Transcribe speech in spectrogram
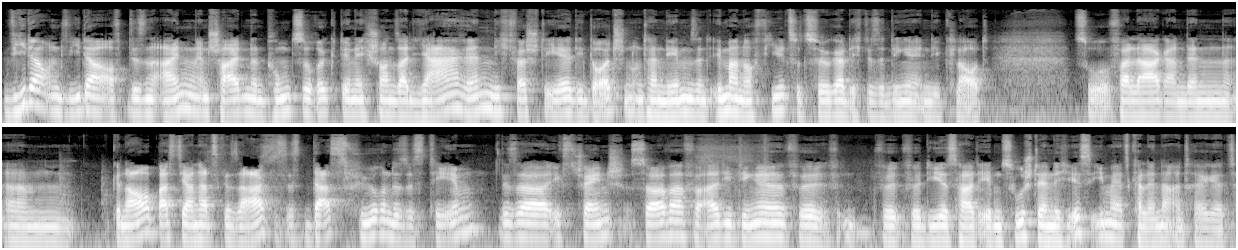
wieder und wieder auf diesen einen entscheidenden Punkt zurück, den ich schon seit Jahren nicht verstehe. Die deutschen Unternehmen sind immer noch viel zu zögerlich, diese Dinge in die Cloud zu verlagern. Denn ähm, genau, Bastian hat es gesagt, es ist das führende System, dieser Exchange-Server für all die Dinge, für, für, für die es halt eben zuständig ist, E-Mails, Kalendereinträge etc.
